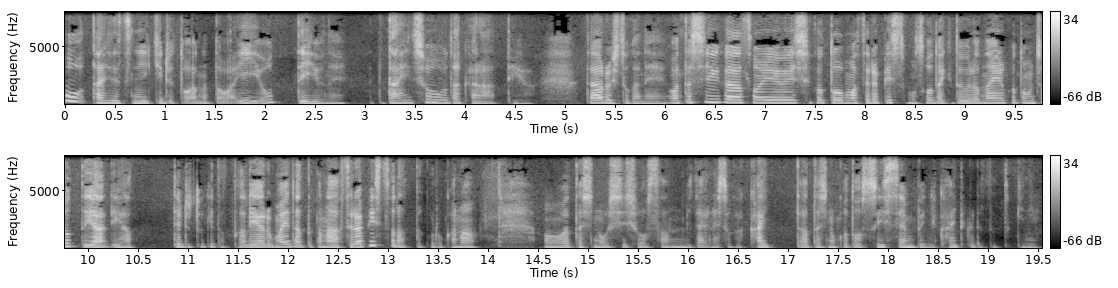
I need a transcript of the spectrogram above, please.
を大切に生きるとあなたはいいよっていうね。大丈夫だからっていう。である人がね私がそういう仕事をまあセラピストもそうだけど占いのこともちょっとややってる時だったからやる前だったかな。セラピストだった頃かな、うん、私の師匠さんみたいな人が書いて私のことを推薦文に書いてくれた時に。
